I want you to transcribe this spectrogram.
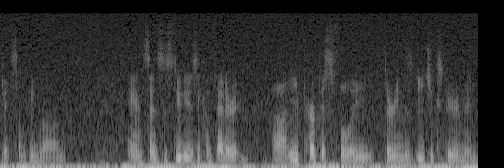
gets something wrong. And since the student is a Confederate, uh, he purposefully, during this, each experiment,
